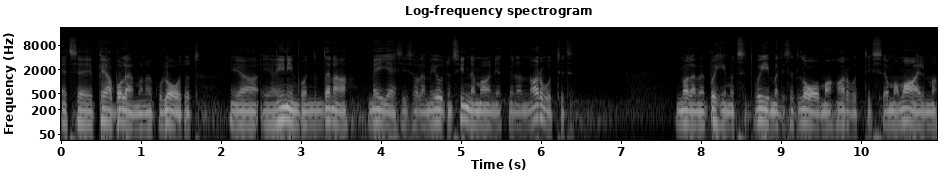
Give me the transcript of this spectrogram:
et see peab olema nagu loodud ja, ja inimkond on täna, meie siis oleme jõudnud sinnamaani, et meil on arvutid. me oleme põhimõtteliselt võimelised looma arvutisse oma maailma,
